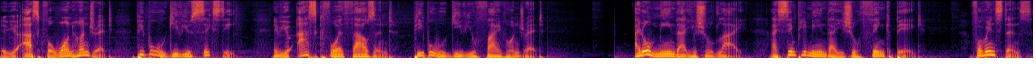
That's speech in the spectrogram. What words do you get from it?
If you ask for 100, people will give you 60. If you ask for a thousand, people will give you 500. I don't mean that you should lie. I simply mean that you should think big. For instance,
